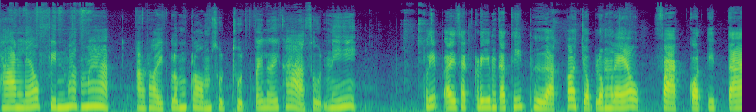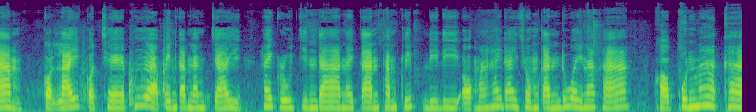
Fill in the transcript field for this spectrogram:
ทานแล้วฟินมากๆ อร่อยกลมกล่อมสุดๆ ไปเลยค่ะ สูตรนี้ คลิปไอศกรีมกะทิเผือกก็จบลงแล้ว ฝากกดติดตาม กดไลค์ กดแชร์เพื่อเป็นกำลังใจ ให้ครูจินดาในการทำคลิปดีๆ ออกมาให้ได้ชมกันด้วยนะคะ ขอบคุณมากค่ะ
